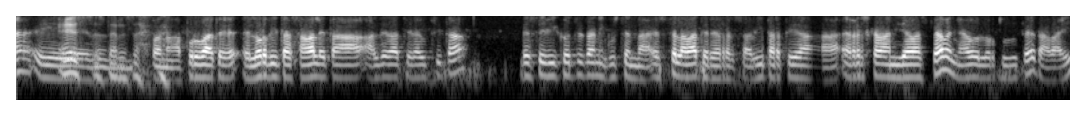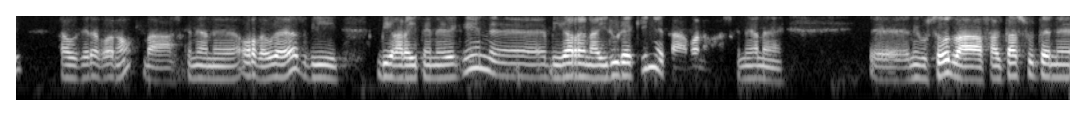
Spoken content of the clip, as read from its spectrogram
eh? E, ez, ez da erreza. Bueno, apur bat, elordita zabal eta alde batera utzita, beste bikotetan ikusten da, ez dela bat erreza, bi partida errezkadan irabaztea, baina hau lortu dute, eta bai, hau ere, bueno, ba, azkenean hor daude ez, bi, bi garaipenerekin, e, bigarrena irurekin, eta, bueno, azkenean, e, e, nik uste dut, ba, falta zuten e,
